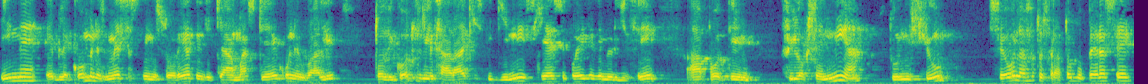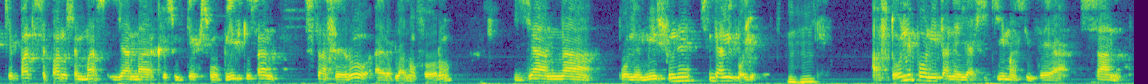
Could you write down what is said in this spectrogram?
είναι εμπλεκόμενες μέσα στην ιστορία τη δικιά μας και έχουν βάλει το δικό τους λιθαράκι στην κοινή σχέση που έχει δημιουργηθεί από την φιλοξενία του νησιού σε όλο αυτό το στρατό που πέρασε και πάτησε πάνω σε εμάς για να και χρησιμοποιήθηκε σαν σταθερό αεροπλανοφόρο για να πολεμήσουν στην καλυπολη Αυτό λοιπόν ήταν η αρχική μας ιδέα σαν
